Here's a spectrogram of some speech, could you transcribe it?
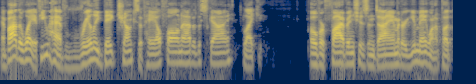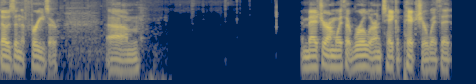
And by the way, if you have really big chunks of hail falling out of the sky, like over five inches in diameter, you may want to put those in the freezer. Um, and measure them with a ruler and take a picture with it.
